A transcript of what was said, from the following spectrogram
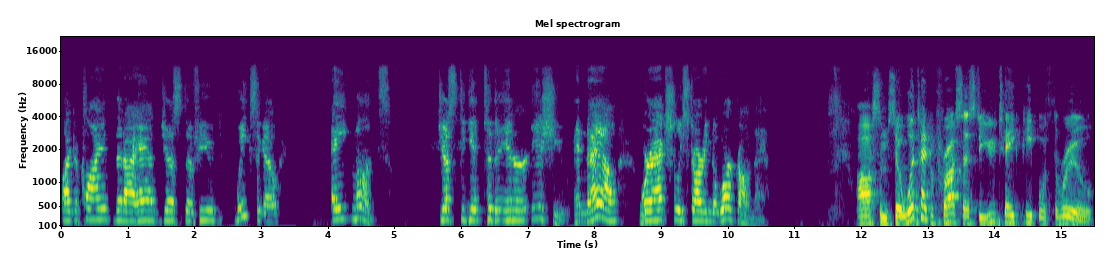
like a client that I had just a few weeks ago, eight months just to get to the inner issue. And now we're actually starting to work on that. awesome so what type of process do you take people through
